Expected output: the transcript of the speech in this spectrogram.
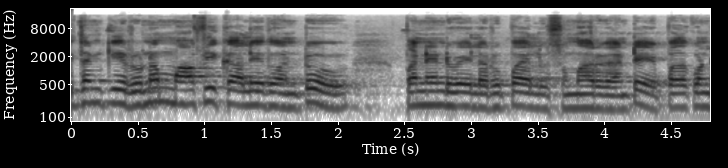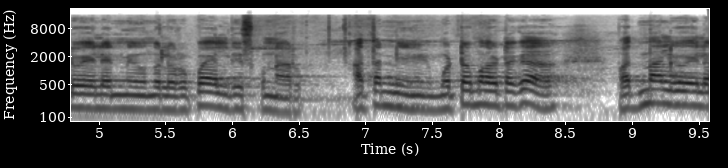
ఇతనికి రుణం మాఫీ కాలేదు అంటూ పన్నెండు వేల రూపాయలు సుమారుగా అంటే పదకొండు వేల ఎనిమిది వందల రూపాయలు తీసుకున్నారు. అతన్ని మొట్టమొదటగా పద్నాలుగు వేల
